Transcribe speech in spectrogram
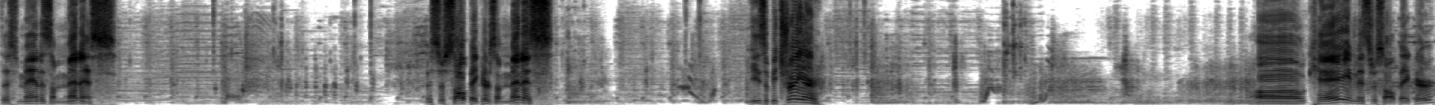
This man is a menace. Mr. Saltbaker's a menace. He's a betrayer. Okay, Mr. Saltbaker.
